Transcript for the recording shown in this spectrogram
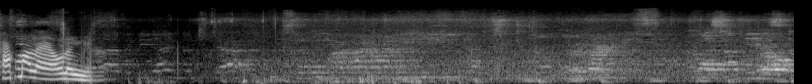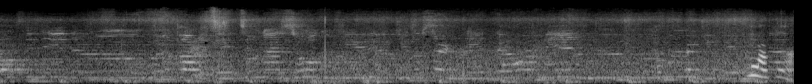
ซักมาแล้วอะไรอย่างเงี้ยน่ารักอะ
